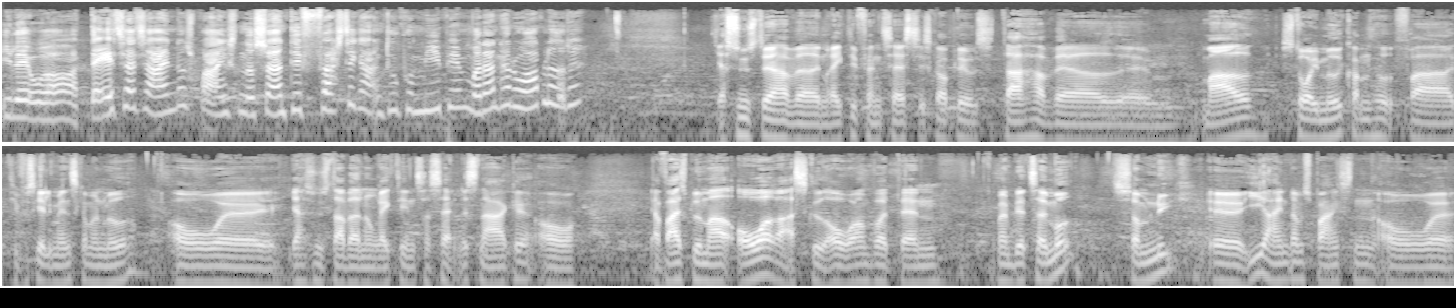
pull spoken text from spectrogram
I laver data til ejendomsbranchen, og Søren, det er første gang, du er på MIPIM. Hvordan har du oplevet det? Jeg synes, det har været en rigtig fantastisk oplevelse. Der har været øh, meget stor imødekommenhed fra de forskellige mennesker, man møder. Og øh, jeg synes, der har været nogle rigtig interessante snakke, og jeg er faktisk blevet meget overrasket over, hvordan man bliver taget imod som ny øh, i ejendomsbranchen, og øh,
